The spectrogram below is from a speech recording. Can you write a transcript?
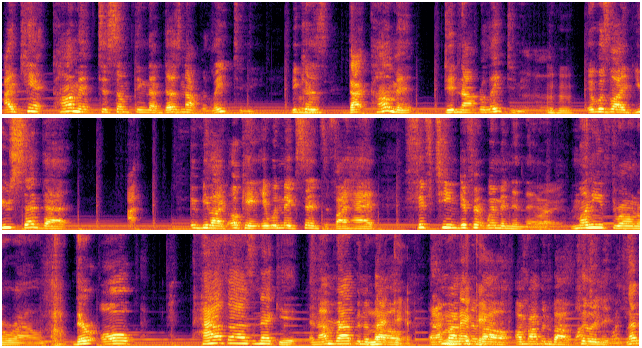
I can't comment to something that does not relate to me because that comment did not relate to me. hmm It was like you said that. I, it'd be like okay, it would make sense if I had 15 different women in there, Right. money thrown around. They're all half-ass naked, and I'm rapping about, Naked. and I'm rapping Naked. about, I'm rapping about Why'd killing you- why'd niggas. Not roast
